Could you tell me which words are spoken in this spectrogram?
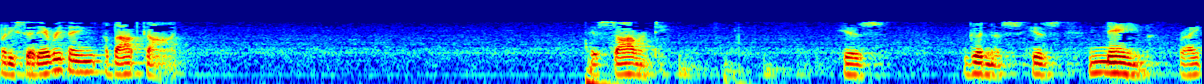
but he said everything about God. His sovereignty, His goodness, His name, right?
